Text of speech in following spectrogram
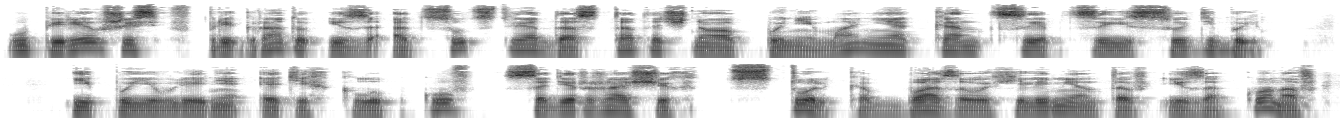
уперевшись в преграду из-за отсутствия достаточного понимания концепции судьбы. И появление этих клубков, содержащих столько базовых элементов и законов –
